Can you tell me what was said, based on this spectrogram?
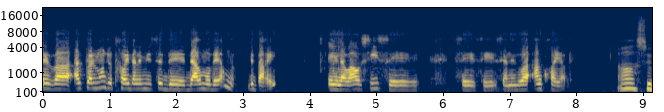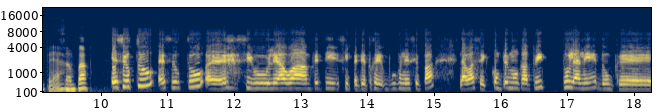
eh ben, actuellement, je travaille dans le musée d'art moderne de Paris. Et là-bas aussi, c'est, c'est, c'est, c'est un endroit incroyable. Oh, super. Sympa. Et surtout, et surtout euh, si vous voulez avoir un petit, si peut-être vous ne connaissez pas, là-bas c'est complètement gratuit toute l'année, donc euh,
